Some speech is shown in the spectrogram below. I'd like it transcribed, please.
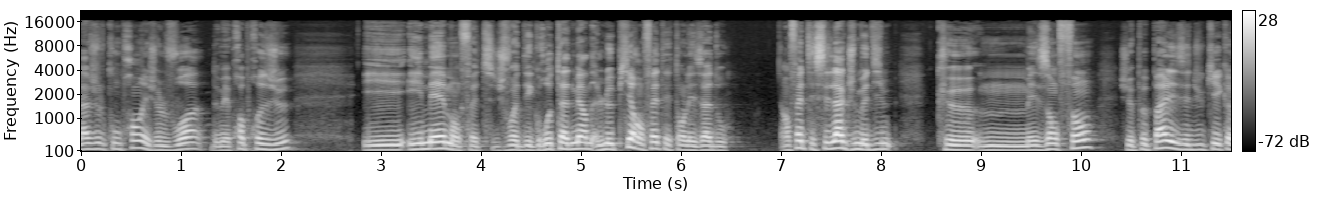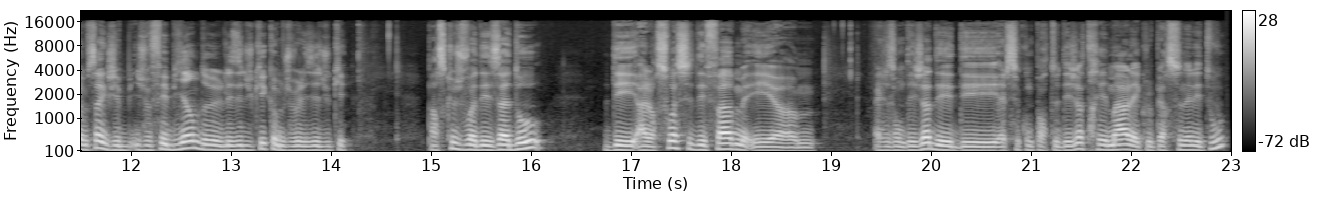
Là, je le comprends et je le vois de mes propres yeux. Et, et même, en fait, je vois des gros tas de merde. Le pire, en fait, étant les ados. En fait, et c'est là que je me dis que mes enfants, je ne peux pas les éduquer comme ça, que je fais bien de les éduquer comme je veux les éduquer. Parce que je vois des ados, des, alors soit c'est des femmes et euh, elles ont déjà des, elles se comportent déjà très mal avec le personnel et tout.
